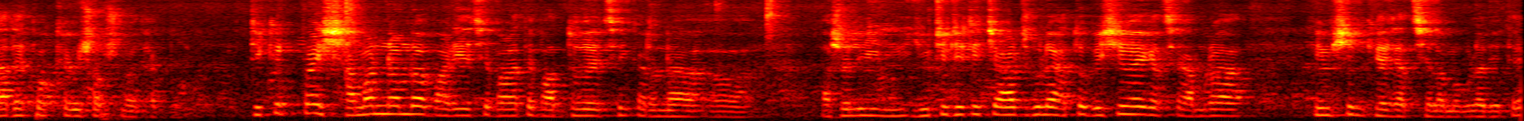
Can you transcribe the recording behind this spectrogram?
তাদের পক্ষে আমি সবসময় থাকব। টিকিট প্রাইস সামান্য আমরা বাড়িয়েছি, বাড়াতে বাধ্য হয়েছি কেননা আসলে ইউটিলিটি চার্জগুলো এত বেশি হয়ে গেছে, আমরা হিমশিম খেয়ে যাচ্ছিলাম ওগুলো দিতে।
